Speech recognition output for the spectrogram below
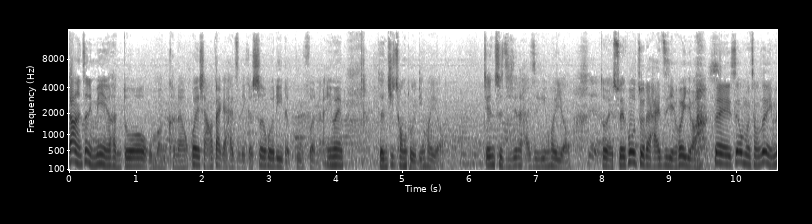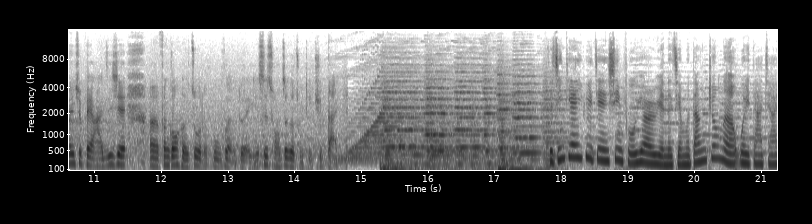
当然，这里面也有很多我们可能会想要带给孩子的一个社会力的部分啊，因为人际冲突一定会有。坚持己见的孩子一定会有，对随波逐的孩子也会有，对，所以我们从这里面去培养孩子一些呃分工合作的部分，对，也是从这个主题去带。在今天遇见幸福幼儿园的节目当中呢，为大家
